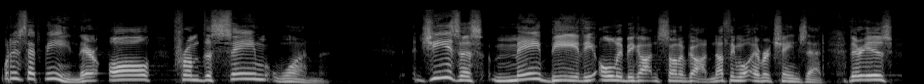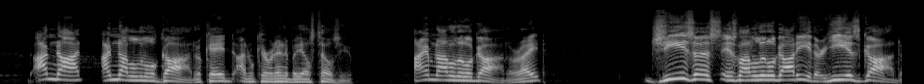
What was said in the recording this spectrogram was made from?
What does that mean? They're all from the same one. Jesus may be the only begotten Son of God. Nothing will ever change that. There is, I'm not, I'm not a little God, okay? I don't care what anybody else tells you. I'm not a little God, all right? Jesus is not a little God either. He is God,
